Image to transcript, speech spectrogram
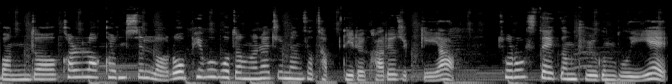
먼저 컬러 컨실러로 피부 보정을 해주면서 잡티를 가려줄게요. 초록색은 붉은 부위에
